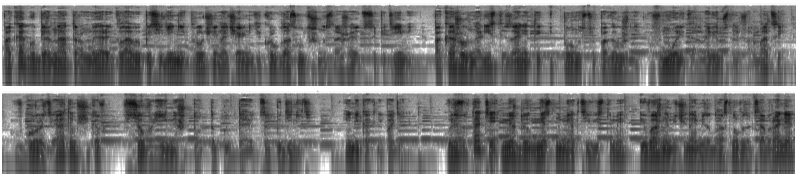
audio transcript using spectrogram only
пока губернатор, мэры, главы поселений и прочие начальники круглосуточно сражаются с эпидемией, пока журналисты заняты и полностью погружены в море коронавирусной информации, в городе атомщиков все время что-то пытаются поделить и никак не поделят. В результате между местными активистами и важными чинами из областного заксобрания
